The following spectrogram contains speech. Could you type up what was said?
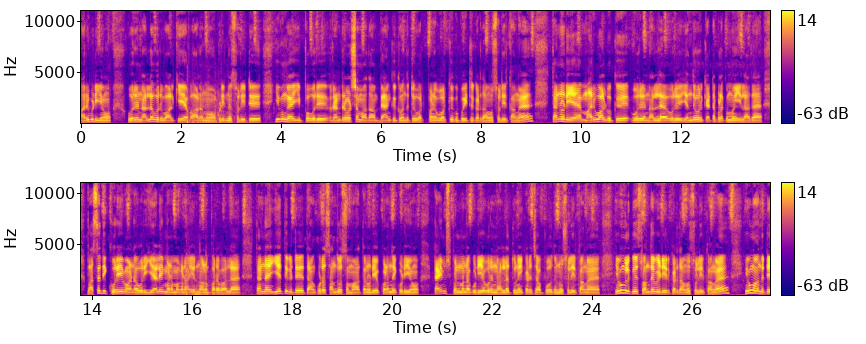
மறுபடியும் ஒரு நல்ல ஒரு வாழ்க்கையை வாழணும் அப்படின்னு சொல்லிட்டு இவங்க இப்போ ஒரு ரெண்டரை வருஷமாக தான் பேங்க்குக்கு வந்துட்டு ஒர்க் பண்ண ஒர்க்குக்கு போயிட்டு இருக்கிறதாகவும் சொல்லியிருக்காங்க. தன்னுடைய மறுவாழ்வுக்கு ஒரு நல்ல ஒரு எந்த ஒரு கெட்ட பழக்கமும் இல்லாத வசதி குறைவான ஒரு ஏழை மணமகனாக இருந்தாலும் பரவாயில்ல. தன்னை ஏற்றுக்கிட்டு தான் கூட சந்தோஷமாக தன்னுடைய குழந்தை கூடயும் டைம் ஸ்பெண்ட் பண்ணக்கூடிய ஒரு நல்ல துணை கிடைச்சா போதும்னு சொல்லியிருக்காங்க. இவங்களுக்கு சொந்த வீடு இருக்கிறதாகவும் சொல்லியிருக்காங்க. இவங்க வந்துட்டு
